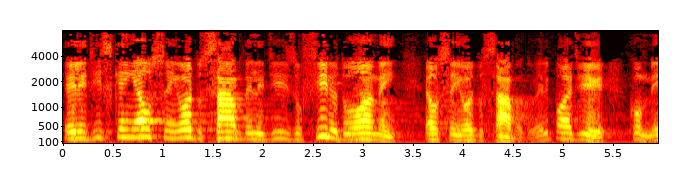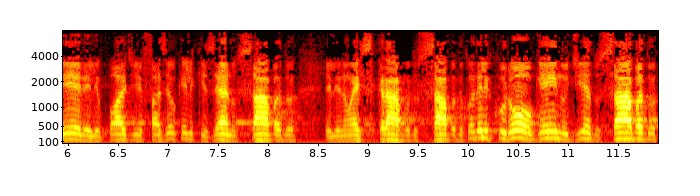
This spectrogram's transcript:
ele diz quem é o Senhor do sábado, ele diz o Filho do Homem é o Senhor do sábado. Ele pode comer, ele pode fazer o que ele quiser no sábado, ele não é escravo do sábado. Quando ele curou alguém no dia do sábado,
